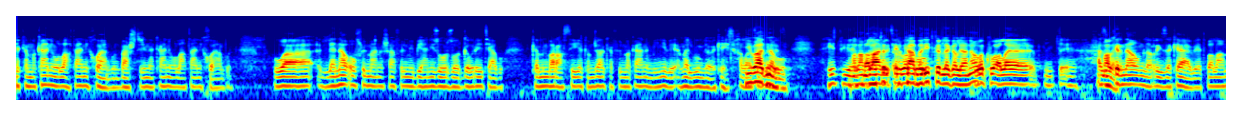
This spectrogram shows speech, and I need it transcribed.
یەکەمەکانی وڵاتانی خۆیان بوون باشترینەکانی وڵاتانی خۆیان بوون و لەناو ئەو فیلمانەشا فیلمی بیانی زۆر زۆر گەورەی تیابوو کە من بەڕاستی یەکەم جار کە فیلمەکانم بینی بێ ئەمەل بووم لەوەکەی خڵات نەبوو بەڵامبریت کرد لەگەڵیانەوە وەکو ئەڵێ حەزکر ناوم لە ڕیزەکە بێت بەڵام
